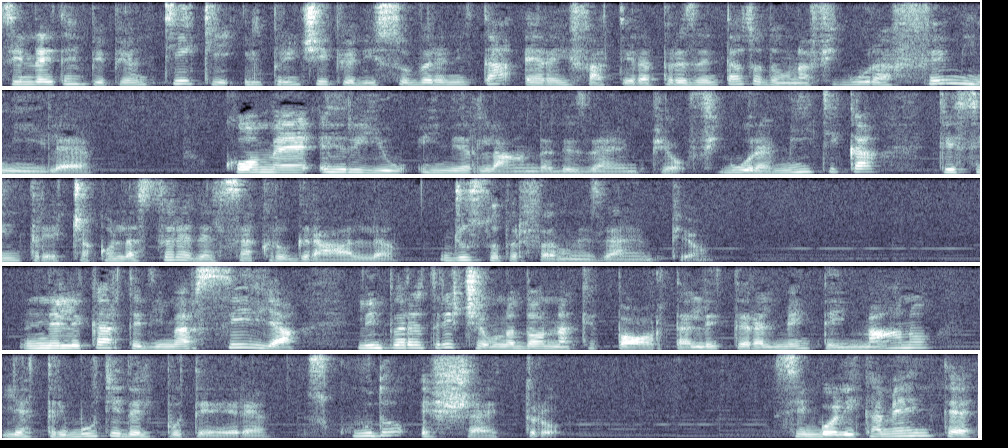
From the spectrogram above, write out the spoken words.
Sin dai tempi più antichi il principio di sovranità era infatti rappresentato da una figura femminile, come Eriu in Irlanda ad esempio, figura mitica che si intreccia con la storia del Sacro Graal, giusto per fare un esempio. Nelle carte di Marsiglia l'imperatrice è una donna che porta letteralmente in mano gli attributi del potere, scudo e scettro. Simbolicamente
